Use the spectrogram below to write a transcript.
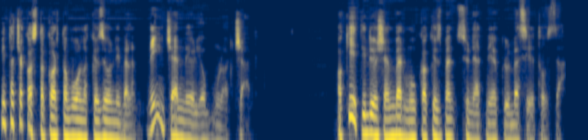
mintha csak azt akarta volna közölni velem. Nincs ennél jobb mulatság. A két idős ember munka közben szünet nélkül beszélt hozzá.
